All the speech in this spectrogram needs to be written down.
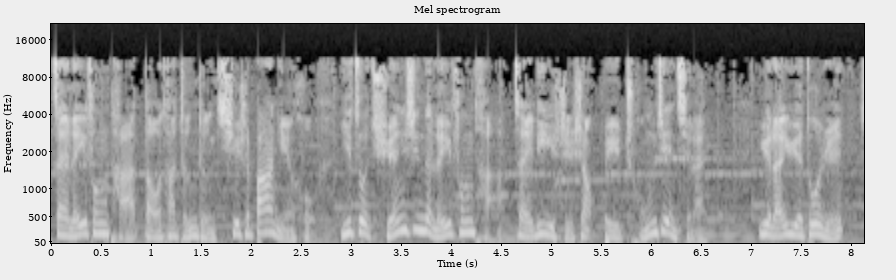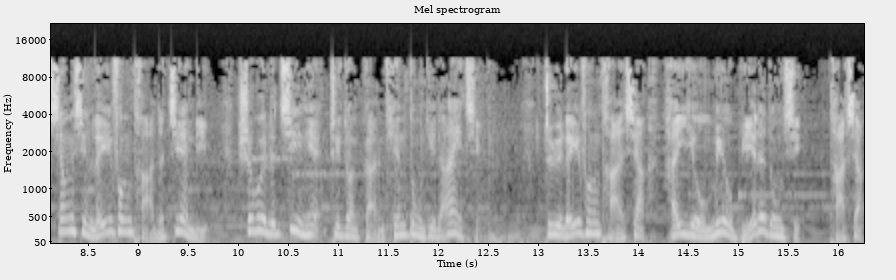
在雷峰塔倒塌整整七十八年后，一座全新的雷峰塔在历史上被重建起来。越来越多人相信雷峰塔的建立是为了纪念这段感天动地的爱情。至于雷峰塔下还有没有别的东西，塔下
